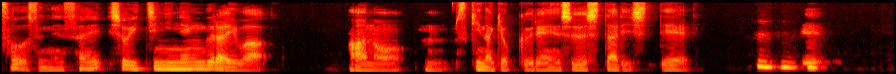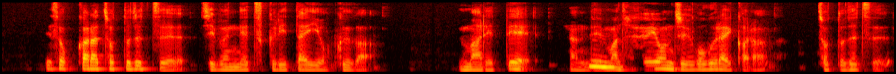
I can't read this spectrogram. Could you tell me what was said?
そうですね、最初1、2年ぐらいは、あの、うん、好きな曲練習したりして、うんうんうんで、でそこからちょっとずつ自分で作りたい欲が生まれて、なんで、うんまあ14、15ぐらいからちょっとずつ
